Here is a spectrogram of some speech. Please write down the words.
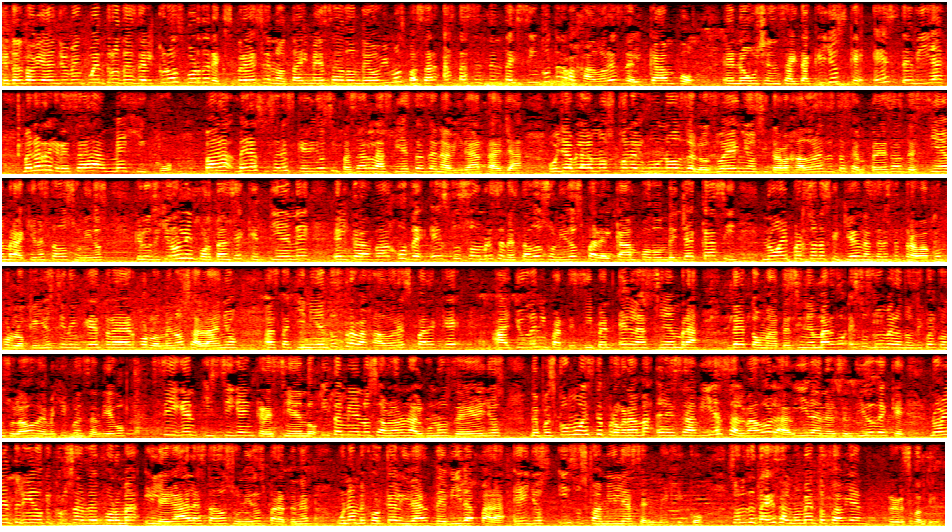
¿Qué tal Fabián? Yo me encuentro desde el Cross Border Express en Otay Mesa, donde hoy vimos pasar hasta 75 trabajadores del campo en Oceanside, aquellos que este día van a regresar a México para ver a sus seres queridos y pasar las fiestas de Navidad allá. Hoy hablamos con algunos de los dueños y trabajadores de estas empresas de siembra aquí en Estados Unidos que nos dijeron la importancia que tiene el trabajo de estos hombres en Estados Unidos para el campo, donde ya casi no hay personas que quieran hacer este trabajo, por lo que ellos tienen que traer por lo menos al año hasta 500 trabajadores para que ayuden y participen en la siembra de tomates. Sin embargo, estos números, nos dijo el Consulado de México en San Diego, siguen y siguen creciendo. Y también nos hablaron algunos de ellos de pues cómo este programa les había salvado la vida en el sentido de que no habían tenido que cruzar de forma ilegal a Estados Unidos para tener una mejor calidad de vida para ellos y sus familias en México. Son los detalles al momento, Fabián. Regreso contigo.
